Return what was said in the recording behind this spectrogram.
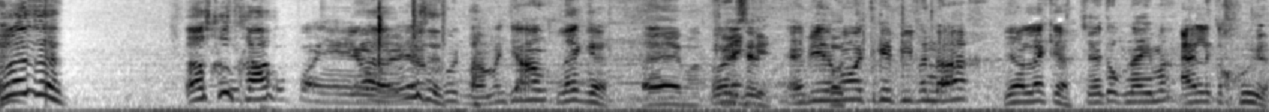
Hoe is het? Dat is goed gaan. Ja, hoe is het? goed man, met jou. Lekker. Hé, man. Hoe is het? Heb je een Goed. mooi tripje vandaag? Ja, lekker. Zijn je het opnemen? Eindelijk een goeie.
